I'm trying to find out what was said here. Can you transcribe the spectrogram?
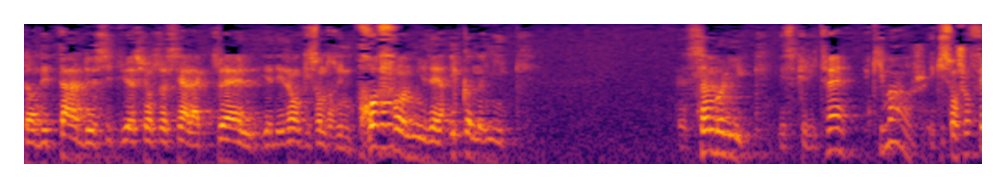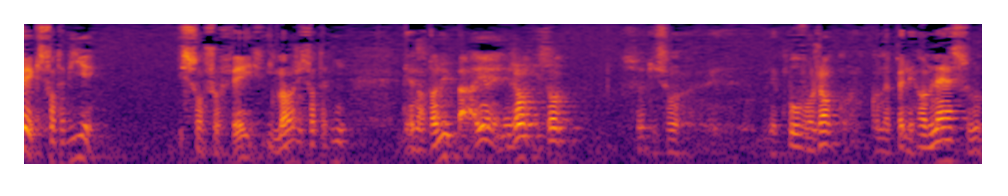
dans des tas de situations sociales actuelles, il y a des gens qui sont dans une profonde misère économique, symbolique et spirituelle, et qui mangent, et qui sont chauffés, qui sont habillés. Ils sont chauffés, ils mangent, ils sont habillés. Bien entendu, par ailleurs, il y a des gens qui sont ceux qui sont les pauvres gens qu'on appelle les homeless ou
